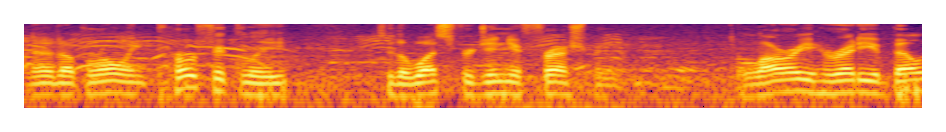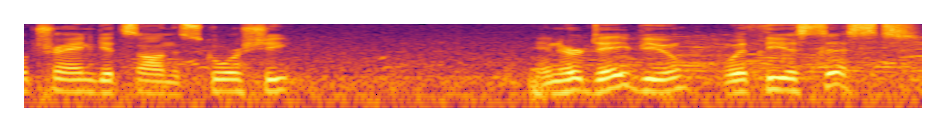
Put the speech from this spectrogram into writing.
ended up rolling perfectly to the West Virginia freshman. Delari Heredia Beltran gets on the score sheet in her debut with the assist.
